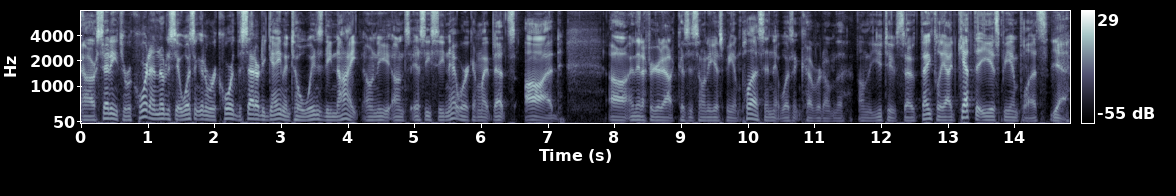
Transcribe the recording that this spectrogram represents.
Uh, setting it to record, I noticed it wasn't going to record the Saturday game until Wednesday night on the on SEC Network. I'm like, that's odd. Uh, and then I figured out because it's on ESPN Plus and it wasn't covered on the on the YouTube. So thankfully, I'd kept the ESPN Plus, Yeah.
